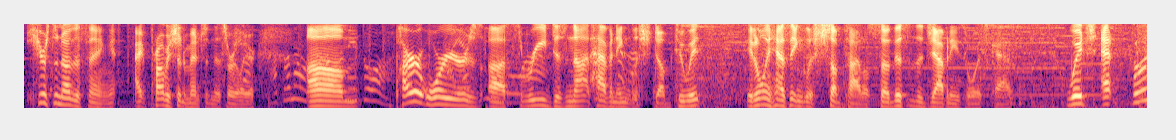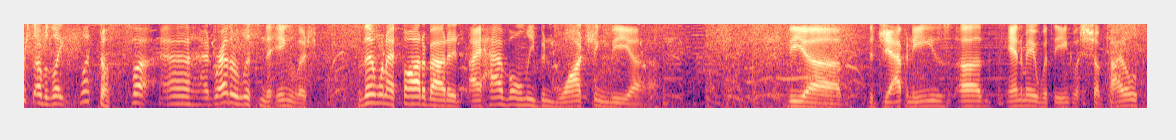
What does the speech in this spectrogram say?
here's another thing. I probably should have mentioned this earlier. Um, Pirate Warriors uh, 3 does not have an English dub to it. It only has English subtitles, so this is the Japanese voice cast. Which, at first, I was like, what the fuck? Uh, I'd rather listen to English. But then when I thought about it, I have only been watching the, uh, the uh, the Japanese uh, anime with the English subtitles.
